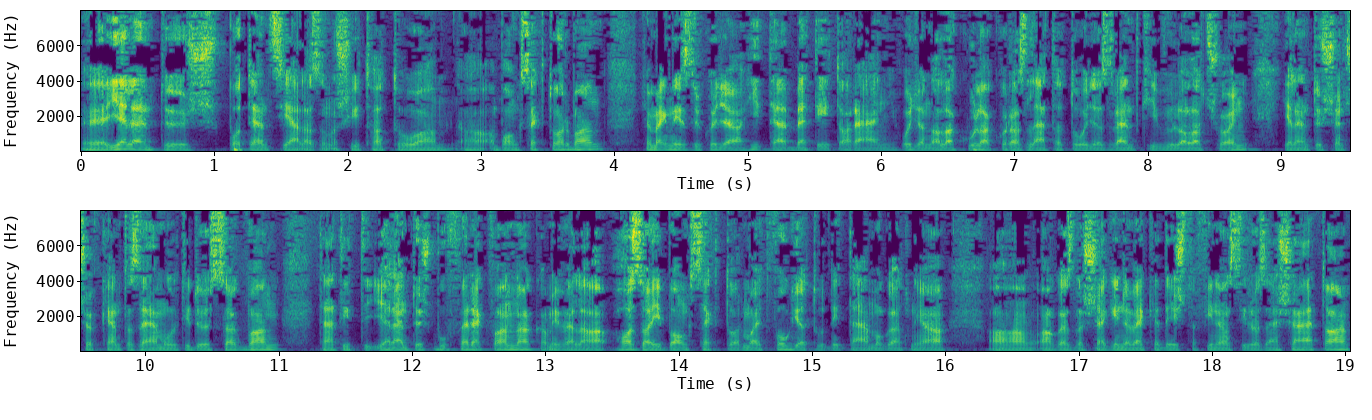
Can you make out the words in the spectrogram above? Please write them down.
jelentős potenciál azonosítható a, a bankszektorban. Ha megnézzük, hogy a hitelbetét arány hogyan alakul, akkor az látható, hogy az rendkívül alacsony, jelentősen csökkent az elmúlt időszakban, tehát itt jelentős pufferek vannak, amivel a hazai bankszektor majd fogja tudni támogatni a, a, a gazdasági növekedést a finanszírozás által.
